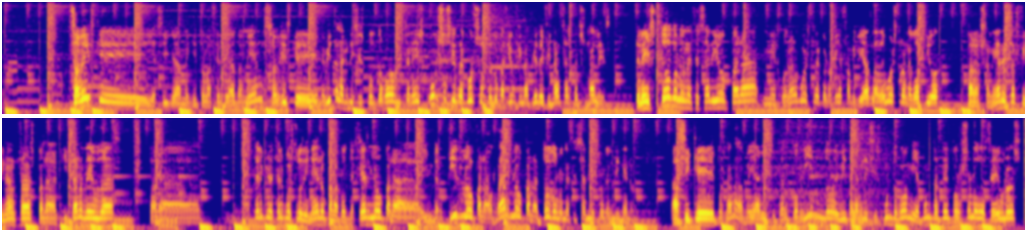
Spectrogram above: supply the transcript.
Sabéis que, y así ya me quito la CTA también, sabéis que en evitalacrisis.com tenéis cursos y recursos de educación financiera y finanzas personales. Tenéis todo lo necesario para mejorar vuestra economía familiar, la de vuestro negocio, para sanear esas finanzas, para quitar deudas, para hacer crecer vuestro dinero, para protegerlo, para invertirlo, para ahorrarlo, para todo lo necesario sobre el dinero. Así que, pues nada, ve a visitar corriendo evitalacrisis.com y apúntate por solo 12 euros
